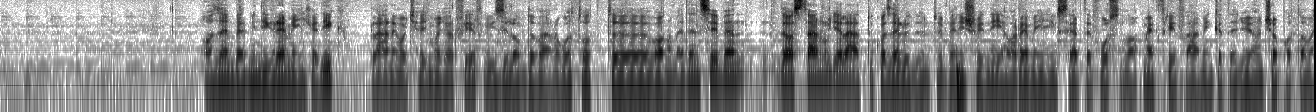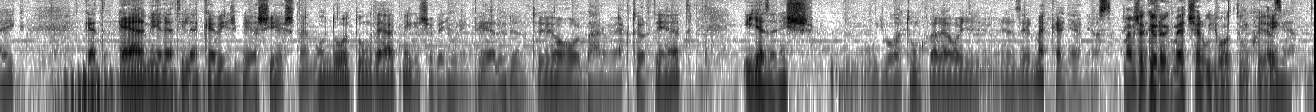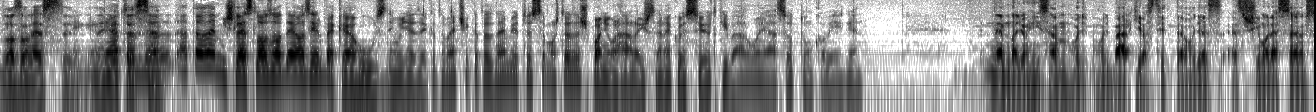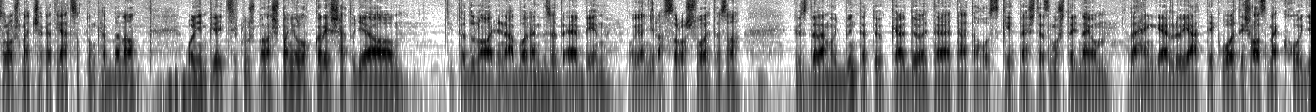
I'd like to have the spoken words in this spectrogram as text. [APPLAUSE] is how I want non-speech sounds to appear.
Az ember mindig reménykedik, pláne, hogyha egy magyar férfi vízilabda válogatott van a medencében, de aztán ugye láttuk az elődöntőben is, hogy néha reményünk szerte foszlanak, megtréfál minket egy olyan csapat, amelyiket elméletileg kevésbé esélyesnek gondoltunk, de hát mégiscsak egy olimpiai elődöntő, ahol bármi megtörténhet így ezen is úgy voltunk vele, hogy, azért meg kell nyerni azt a meccset. Mert a görög meccsel úgy voltunk, hogy ez Igen. laza lesz, Igen. nem jött hát össze. Az, hát nem is lesz laza, de azért be kell húzni ugye ezeket a meccseket, az nem jött össze. Most ez a spanyol, hála Istennek összejött, kiválóan játszottunk a végén. Nem nagyon hiszem, hogy, hogy bárki azt hitte, hogy ez, ez sima lesz, olyan szoros meccseket játszottunk ebben a olimpiai ciklusban a spanyolokkal, és hát ugye a, itt a Duna Arénában rendezett ebben olyannyira szoros volt ez a küzdelem, hogy büntetőkkel dölt el, tehát ahhoz képest ez most egy nagyon lehengerlő játék volt, és az meg, hogy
